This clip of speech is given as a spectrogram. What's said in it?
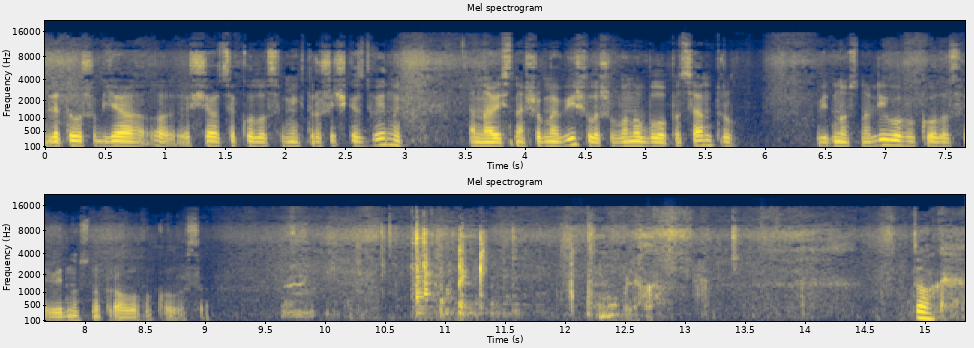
Для того, щоб я ще це колесо міг трошечки здвинути, а навіть щоб ми вішали, щоб воно було по центру відносно лівого колеса і відносно правого колеса. Так,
